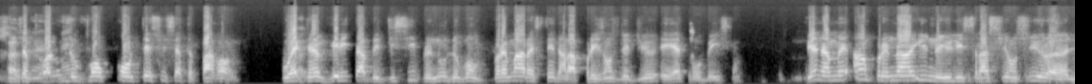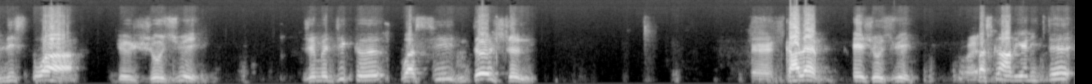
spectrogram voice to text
C'est pourquoi nous devons compter sur cette parole. Pour être un véritable disciple, nous devons vraiment rester dans la présence de Dieu et être obéissants. Bien aimé, en prenant une illustration sur euh, l'histoire de Josué, je me dis que voici deux jeunes, euh, Caleb et Josué. Ouais. Parce qu'en réalité,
